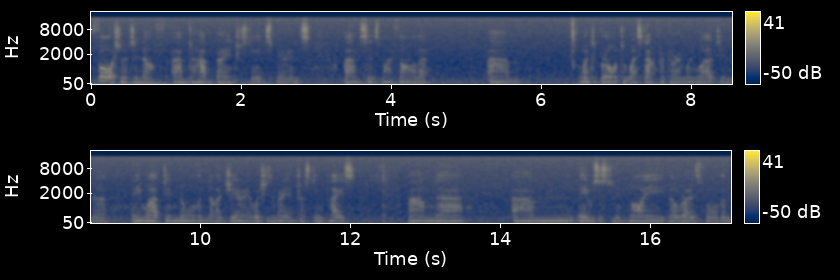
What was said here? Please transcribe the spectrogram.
fortunate enough um, to have a very interesting experience um, since my father um, went abroad to West Africa and we worked in and he worked in northern Nigeria, which is a very interesting place. And uh, um, he was just an employee. He built roads for them,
